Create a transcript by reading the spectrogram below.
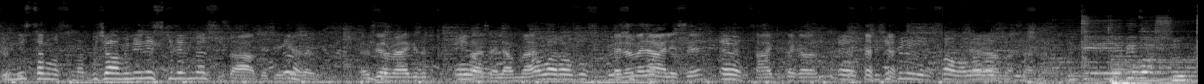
seni hiç tanımasınlar. Bu caminin en eskilerindensin. Sağ ol, teşekkür ederim. Öpüyorum herkese. Eyvallah. Selamlar. Allah razı olsun. Görüşürüz. Fenomen ailesi. Evet. Takipte kalın. Evet. Teşekkür ederim. Sağ ol. Allah razı olsun. Eyvallah, Görüşürüz. bir boşluk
